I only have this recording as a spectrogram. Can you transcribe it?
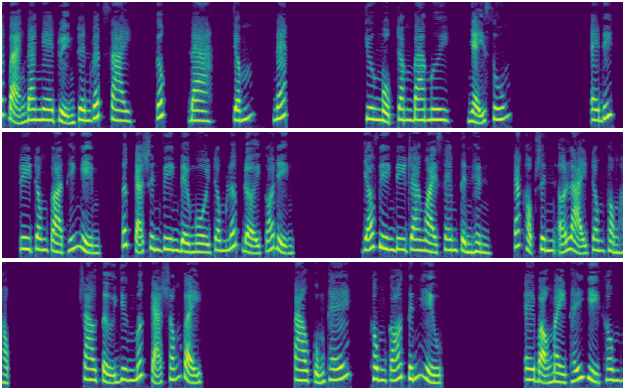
Các bạn đang nghe truyện trên website gốc.da.net Chương 130, nhảy xuống Edit, ri trong tòa thí nghiệm, tất cả sinh viên đều ngồi trong lớp đợi có điện. Giáo viên đi ra ngoài xem tình hình, các học sinh ở lại trong phòng học. Sao tự dưng mất cả sóng vậy? Tao cũng thế, không có tín hiệu. Ê bọn mày thấy gì không,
